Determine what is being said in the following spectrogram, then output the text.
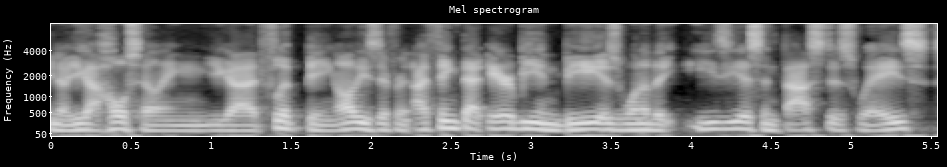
you know, you got wholesaling, you got flipping, all these different. I think that Airbnb is one of the easiest and fastest ways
